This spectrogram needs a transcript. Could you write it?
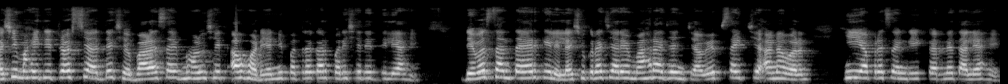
अशी माहिती ट्रस्टचे अध्यक्ष बाळासाहेब म्हाळुशेठ आव्हाड यांनी पत्रकार परिषदेत दिली आहे. देवस्थान तयार केलेल्या शुक्राचार्य महाराजांच्या वेबसाईटचे अनावरण ही या प्रसंगी करण्यात आले आहे.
